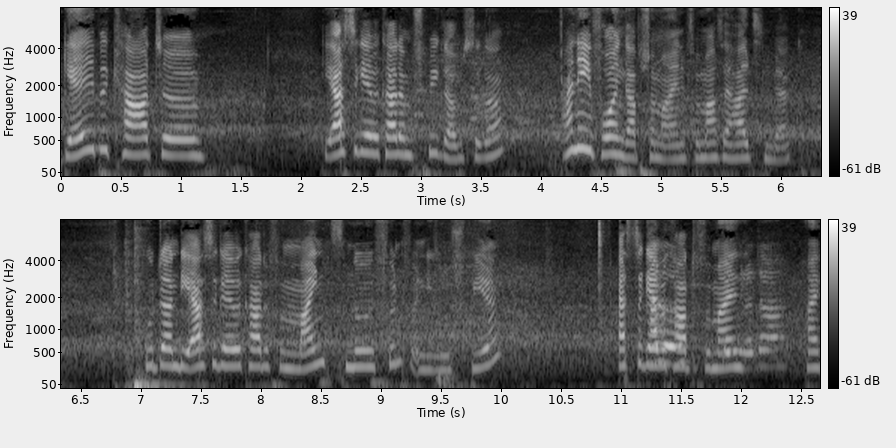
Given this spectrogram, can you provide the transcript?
gelbe Karte. Die erste gelbe Karte im Spiel, glaube ich sogar. Ah nee, vorhin gab es schon mal eine für Marcel Halzenberg. Gut, dann die erste gelbe Karte für Mainz 05 in diesem Spiel. Erste gelbe Hallo, Karte für Mainz. Hi.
